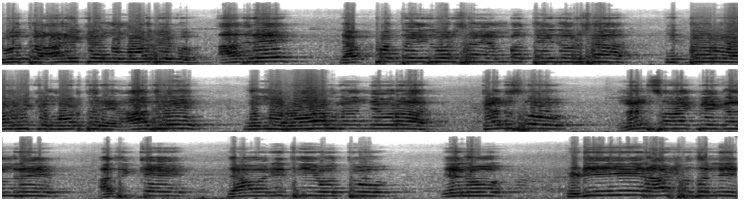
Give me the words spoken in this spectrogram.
ಇವತ್ತು ಆಳ್ವಿಕೆಯನ್ನು ಮಾಡಬೇಕು. ಆದರೆ ಎಪ್ಪತ್ತೈದು ವರ್ಷ, ಎಂಬತ್ತೈದು ವರ್ಷ ಇದ್ದವರು ಆಳ್ವಿಕೆ ಮಾಡ್ತಾರೆ. ಆದರೆ ನಮ್ಮ ರಾಹುಲ್ ಗಾಂಧಿ ಅವರ ಕನಸು ನನಸು ಆಗ್ಬೇಕಂದ್ರೆ ಅದಕ್ಕೆ ಯಾವ ರೀತಿ ಇವತ್ತು ಏನು ಇಡೀ ರಾಷ್ಟ್ರದಲ್ಲಿ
